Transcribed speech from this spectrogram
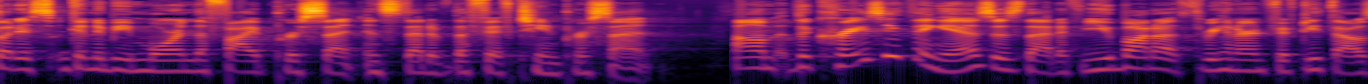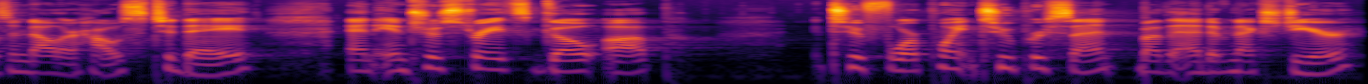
but it's going to be more in the 5% instead of the 15%. Um, the crazy thing is, is that if you bought a $350,000 house today and interest rates go up to 4.2% by the end of next year,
